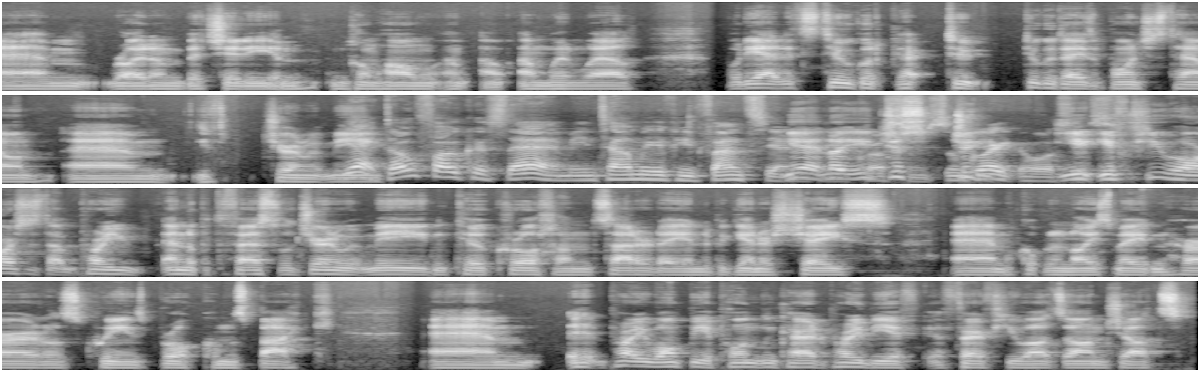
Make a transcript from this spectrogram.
um, ride on a bit shitty and, and come home and, and, win well. But yeah, it's two good two two good days at Punchestown. Um, you've journey with me. Yeah, don't focus there. I mean, tell me if you fancy. Yeah, no, you just some great horses. You, a few horses that probably end up at the festival. Journey with me and Kilcruit on Saturday in the beginners chase. Um, a couple of nice maiden hurdles. Queen's Brook comes back. Um, it probably won't be a punting card. It'll probably be a, a, fair few odds on shots.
